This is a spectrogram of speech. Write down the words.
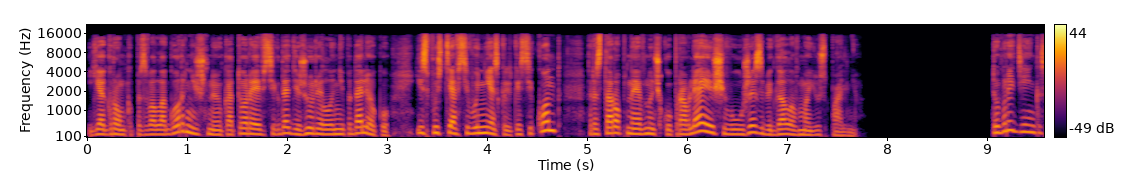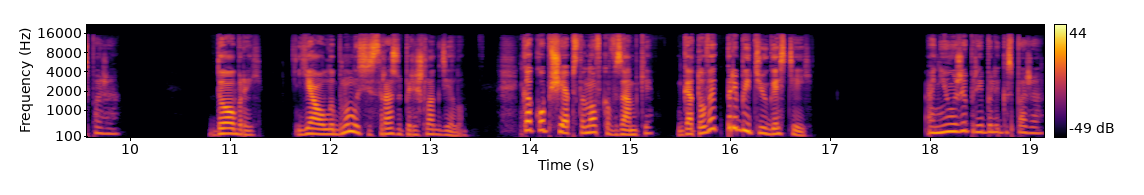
Я громко позвала горничную, которая всегда дежурила неподалеку, и спустя всего несколько секунд расторопная внучка управляющего уже забегала в мою спальню. «Добрый день, госпожа». «Добрый». Я улыбнулась и сразу перешла к делу. «Как общая обстановка в замке? Готовы к прибытию гостей?» «Они уже прибыли, госпожа».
